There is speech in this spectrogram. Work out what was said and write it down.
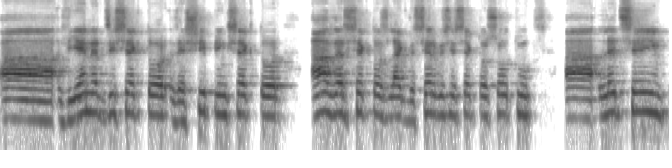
uh, the energy sector, the shipping sector, other sectors like the services sector. So to, uh, let's say,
